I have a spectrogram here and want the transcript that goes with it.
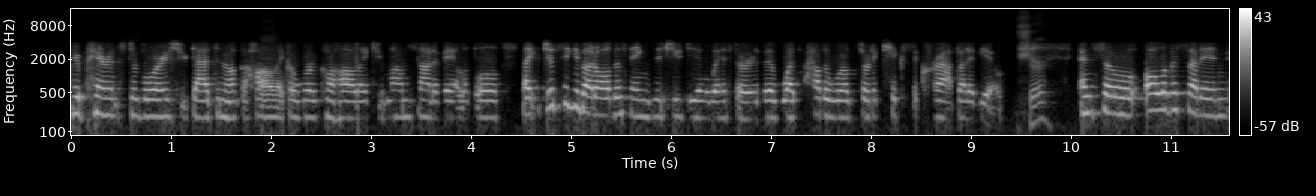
your parents divorce, your dad's an alcoholic, a workaholic, your mom's not available. Like just think about all the things that you deal with or the what how the world sort of kicks the crap out of you. Sure. And so all of a sudden,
